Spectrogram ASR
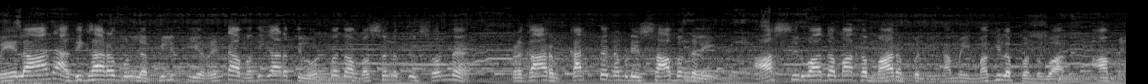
மேலான அதிகாரம் உள்ள பிலிப்பிய இரண்டாம் அதிகாரத்தில் ஒன்பதாம் வசனத்தில் சொன்ன பிரகாரம் கத்த நம்முடைய சாபங்களை ஆசீர்வாதமாக மாற பண்ணி நம்மை மகிழ பண்ணுவார். ஆமே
